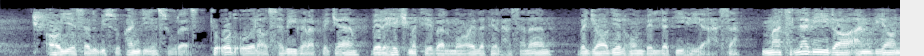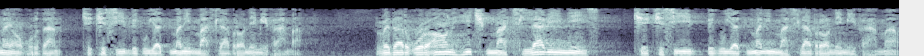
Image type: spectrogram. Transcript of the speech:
آیه 125 این سوره است که ادعو الى سبیل ربک بالحکمت و الموعظه الحسنه و جادلهم بالتي هی احسن. مطلبی را انبیا نیاوردن که کسی بگوید من این مطلب را نمی‌فهمم. و در قرآن هیچ مطلبی نیست که کسی بگوید من این مطلب را نمی‌فهمم.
